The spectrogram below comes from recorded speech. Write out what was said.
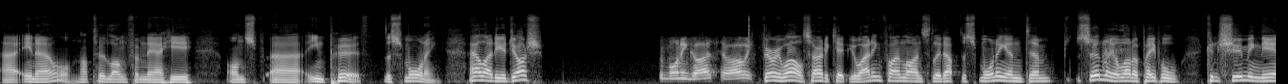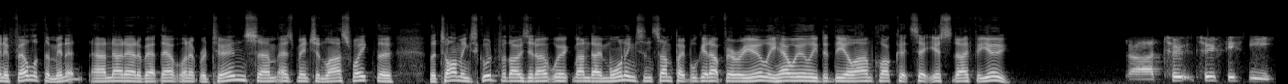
Uh, in oh, not too long from now here on uh, in Perth this morning. Hello to you, Josh. Good morning, guys. How are we? Very well. Sorry to keep you waiting. Phone lines lit up this morning, and um, certainly a lot of people consuming the NFL at the minute. Uh, no doubt about that when it returns. Um, as mentioned last week, the, the timing's good for those who don't work Monday mornings, and some people get up very early. How early did the alarm clock get set yesterday for you? Uh, two two fifty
